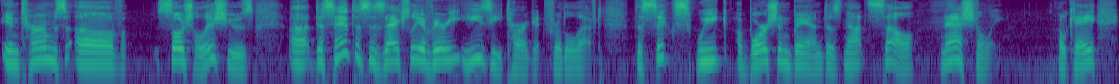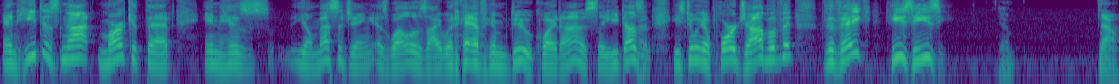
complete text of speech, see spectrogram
in terms of social issues, uh, DeSantis is actually a very easy target for the left. The six week abortion ban does not sell nationally okay and he does not market that in his you know messaging as well as i would have him do quite honestly he doesn't he's doing a poor job of it vivek he's easy Yep. Now,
